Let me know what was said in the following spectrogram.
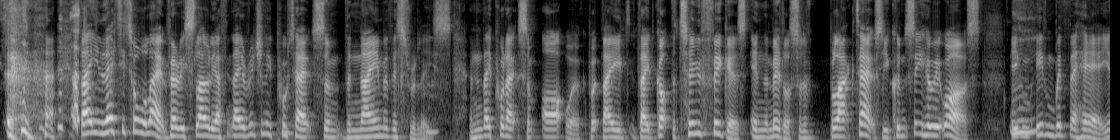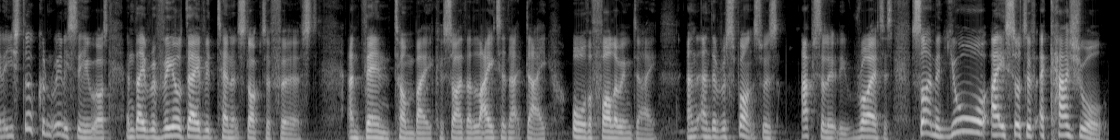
they let it all out very slowly. I think they originally put out some the name of this release, and then they put out some artwork. But they they'd got the two figures in the middle sort of blacked out, so you couldn't see who it was. Even mm-hmm. even with the hair, you know, you still couldn't really see who it was. And they revealed David Tennant's Doctor first, and then Tom Baker. So either later that day or the following day, and and the response was absolutely riotous. Simon, you're a sort of a casual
